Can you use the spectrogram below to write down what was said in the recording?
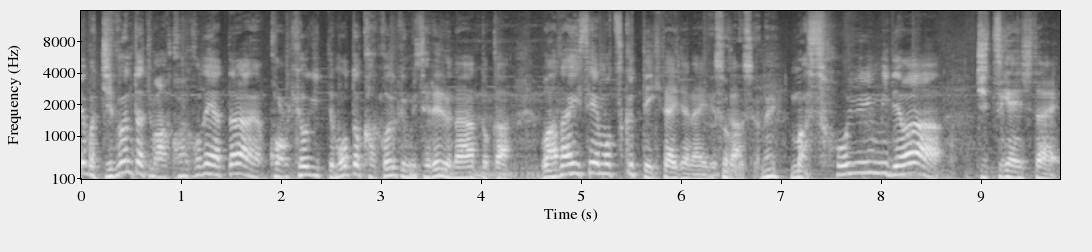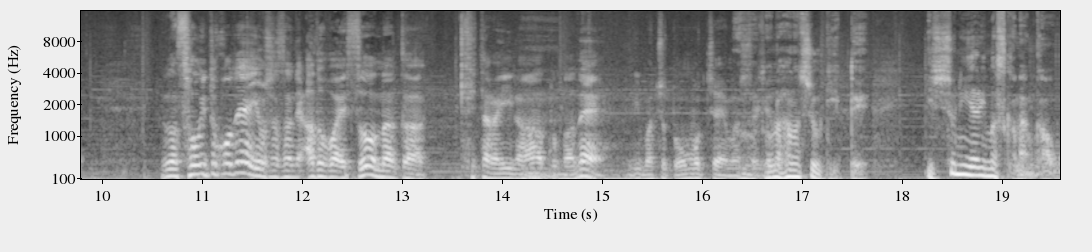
やっぱ自分たちも、あ、こういうことやったら、この競技ってもっとかっこよく見せれるなとか、話題性も作っていきたいじゃないですそうか。ですよね。まあ、そういう意味では、実現したい。まあそういうところで、吉田さんにアドバイスをなんか、聞けたらいいなとかね、今ちょっと思っちゃいましたけど。その話を聞いて一緒にやりますかなんか。を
